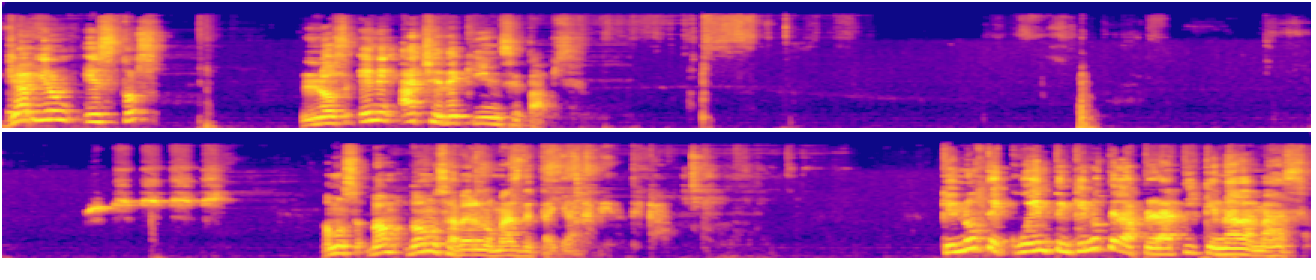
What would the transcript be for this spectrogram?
¿Ya vieron estos? Los NHD15, papis. Vamos, vamos, vamos, a verlo más detalladamente. Que no te cuenten, que no te la platique nada más.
